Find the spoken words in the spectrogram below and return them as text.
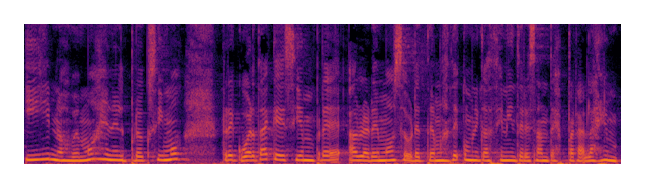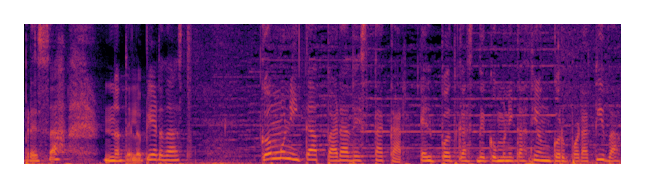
y nos vemos en el próximo. Recuerda que siempre hablaremos sobre temas de comunicación interesantes para las empresas. No te lo pierdas. Comunica para destacar, el podcast de comunicación corporativa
